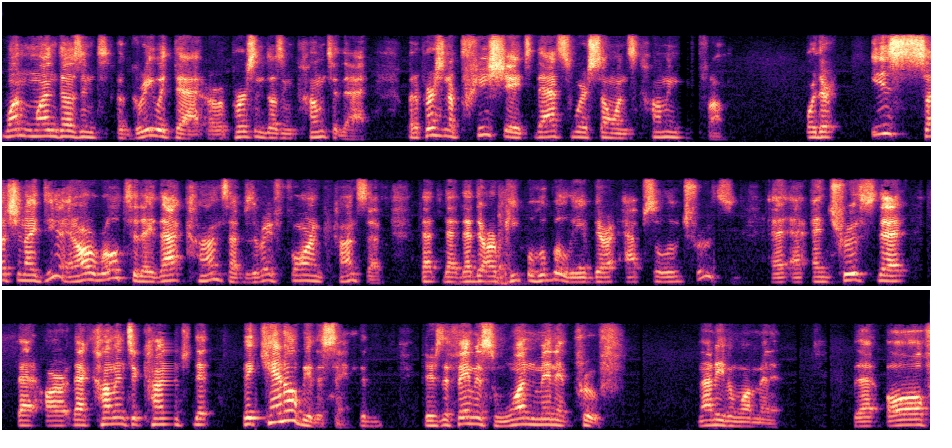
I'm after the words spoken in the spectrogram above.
one one doesn't agree with that or a person doesn't come to that, but a person appreciates that's where someone's coming from, or they're such an idea. In our world today that concept is a very foreign concept that that, that there are people who believe there are absolute truths and, and, and truths that that are that come into con that they can't all be the same. There's the famous one minute proof not even one minute that all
